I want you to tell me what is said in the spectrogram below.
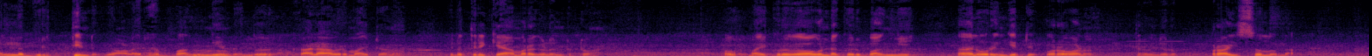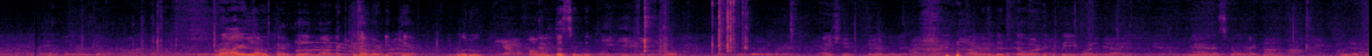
നല്ല വൃത്തിയുണ്ട്. വളരെ ഭംഗിയുണ്ട്. എന്തോ കലാപരമായിട്ടാണ്. പിന്നെ ഒത്തിരി ക്യാമറകളുണ്ട് കേട്ടോ ഓ മൈക്രോവേവ് ആവുകൊണ്ടൊക്കെ ഒരു ഭംഗി. നാനൂറ് ഇഞ്ചിറ്റ്. കുറവാണ്. ഇത്ര വലിയൊരു പ്രൈസ് ഒന്നുമില്ല പ്രായമുള്ള ആൾക്കാർക്കുള്ള നടക്കിട വടിക്ക് ഒരു ഇപ്പോൾ ഇത്രയേ ഉള്ളൂ അല്ലേ? അവരുടെ അടുത്ത അവാർഡ് ഇപ്പോൾ ഈ ക്വാളിറ്റിയിലായി. ഇങ്ങനെ സ്ട്രോങ് ആയിട്ട്. ഉണ്ട് ഉണ്ട്.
